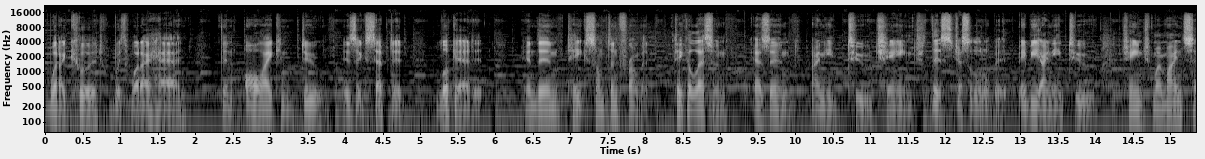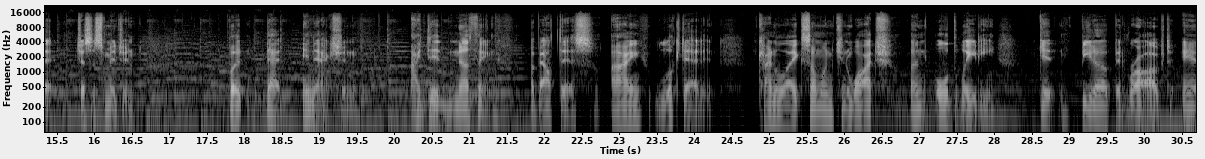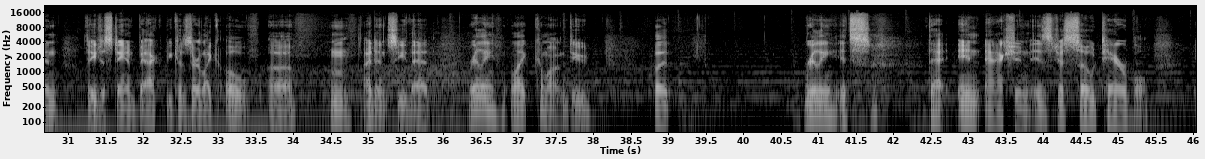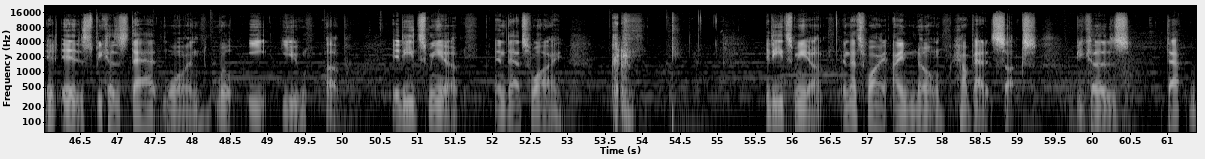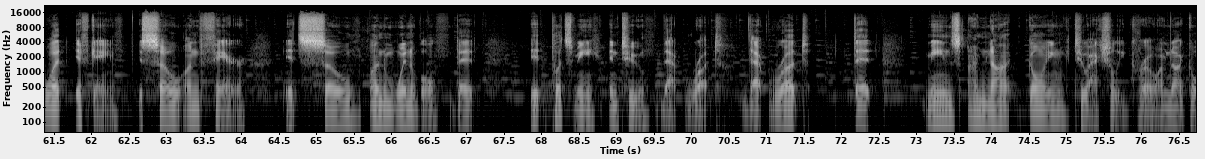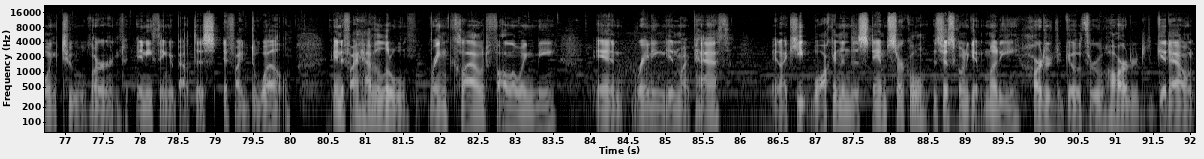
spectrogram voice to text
what I could with what I had, then all I can do is accept it, look at it, and then take something from it. Take a lesson, as in, I need to change this just a little bit. Maybe I need to change my mindset just a smidgen. But that inaction, I did nothing about this. I looked at it kind of like someone can watch an old lady get beat up and robbed and they just stand back because they're like, "Oh, uh, hmm, I didn't see that." Really? Like, come on, dude. But really, it's that inaction is just so terrible. It is because that one will eat you up. It eats me up, and that's why it eats me up, and that's why I know how bad it sucks because that what if game is so unfair. It's so unwinnable that it puts me into that rut. That rut that means I'm not going to actually grow. I'm not going to learn anything about this if I dwell. And if I have a little rain cloud following me and raining in my path, and I keep walking in this damn circle, it's just going to get muddy, harder to go through, harder to get out,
